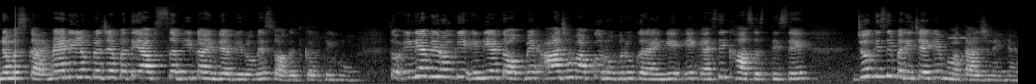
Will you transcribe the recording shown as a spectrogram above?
नमस्कार, मैं नीलम प्रजापति, आप सभी का इंडिया ब्यूरो में स्वागत करती हूँ। तो इंडिया ब्यूरो की इंडिया टॉप में आज हम आपको रूबरू कराएँगे एक ऐसी खास हस्ती से, जो किसी परिचय के मोहताज नहीं है।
